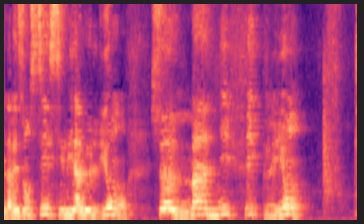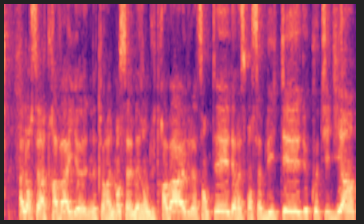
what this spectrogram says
La maison 6, il y a le lion, ce magnifique lion. Alors, c'est un travail, euh, naturellement, c'est la maison du travail, de la santé, des responsabilités, du quotidien,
